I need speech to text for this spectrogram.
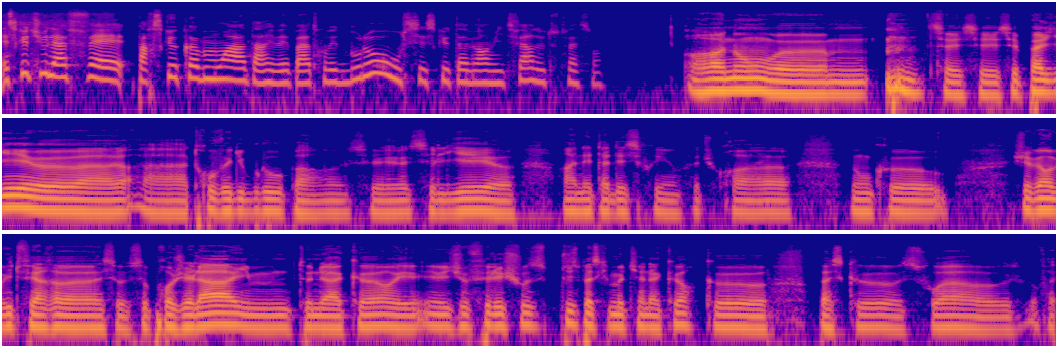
Est-ce que tu l'as fait parce que, comme moi, tu n'arrivais pas à trouver de boulot ou c'est ce que tu avais envie de faire de toute façon? Oh non, euh, c'est- pas lié euh, à, à trouver du boulot ou pas. hein. C'est lié euh, à un état d'esprit, en fait, je crois. Euh, Donc, j'avais envie de faire ce, ce projet-là. Il me tenait à cœur et, et je fais les choses plus parce qu'ils me tiennent à cœur que parce que soit. enfin,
